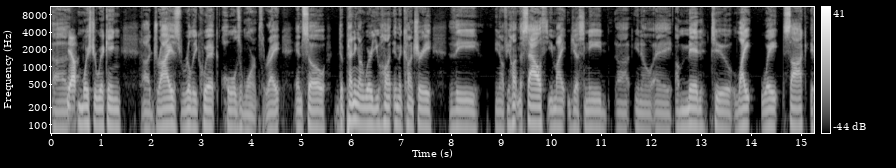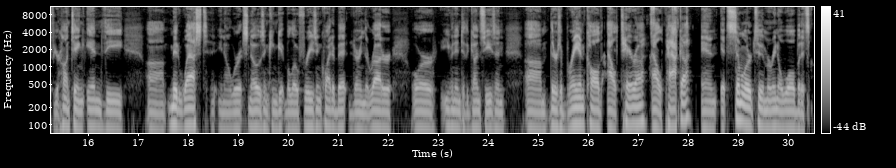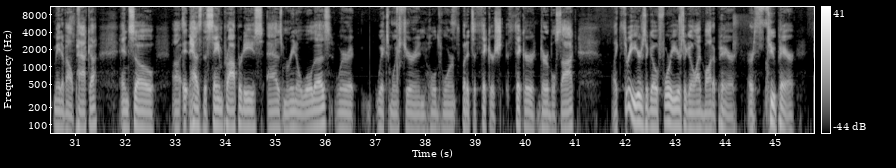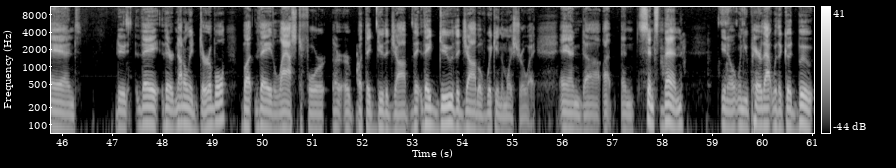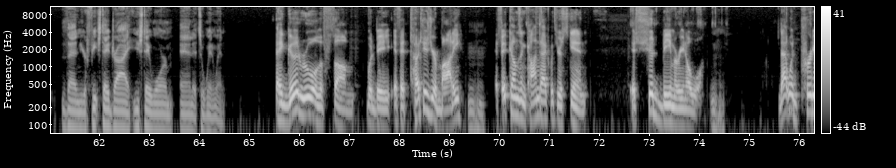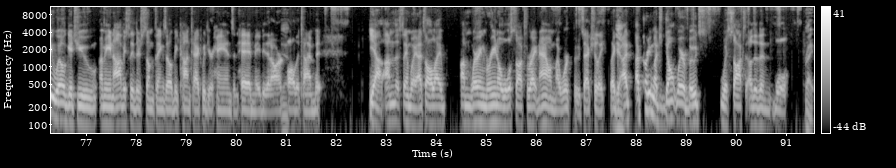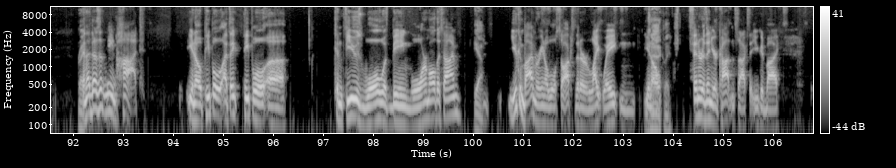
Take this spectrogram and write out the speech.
Uh, Yeah. Moisture wicking, uh, dries really quick, holds warmth, right? And so, depending on where you hunt in the country, the you know if you hunt in the south, you might just need uh, you know a, a mid to lightweight sock. If you're hunting in the uh, Midwest, you know where it snows and can get below freezing quite a bit during the rut or, or even into the gun season. Um, there's a brand called Altera Alpaca, and it's similar to merino wool, but it's made of alpaca, and so uh, it has the same properties as merino wool does, where it wicks moisture and holds warmth, but it's a thicker, thicker, durable sock. Like three years ago, four years ago, I bought a pair or two pair, and dude, they they're not only durable, but they last for, or, or but they do the job. They they do the job of wicking the moisture away, and uh, I, and since then, you know, when you pair that with a good boot, then your feet stay dry, you stay warm, and it's a win-win. A good rule of thumb would be if it touches your body, if it comes in contact with your skin, it should be merino wool. Mm-hmm. That would pretty well get you. I mean, obviously, there's some things that'll be contact with your hands and head, maybe that aren't Yeah. all the time. But yeah, I'm the same way. That's all I. I'm wearing merino wool socks right now in my work boots. Actually, like Yeah. I, I pretty much don't wear boots with socks other than wool. Right. Right. And that doesn't mean hot. You know, people. I think people uh, confuse wool with being warm all the time. Yeah. You can buy merino wool socks that are lightweight and you exactly. know thinner than your cotton socks that you could buy.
